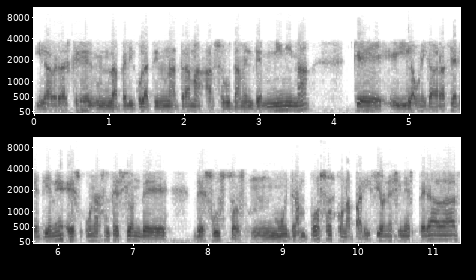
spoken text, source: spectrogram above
y la verdad es que mm, la película tiene una trama absolutamente mínima que y la única gracia que tiene es una sucesión de, de sustos mm, muy tramposos con apariciones inesperadas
